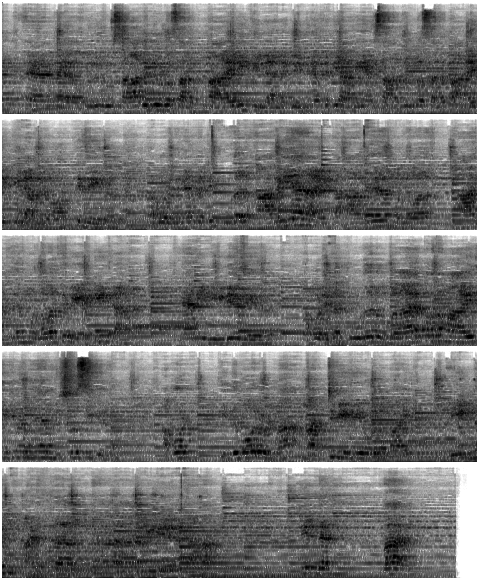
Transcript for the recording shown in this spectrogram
ഒരു സാധ്യതയുള്ള സ്ഥലത്തുനിന്നായിരിക്കില്ല അല്ലെങ്കിൽ ഇതിനെപ്പറ്റി അറിയാൻ സാധ്യതയുള്ള സ്ഥലത്തായിരിക്കില്ല അവർ വർക്ക് ചെയ്യുന്നത്. അപ്പോൾ ഇതിനെപ്പറ്റി കൂടുതൽ അറിയാനായിട്ട് ആഗ്രഹമുള്ളവർ ആഗ്രഹമുള്ളവർക്ക് വേണ്ടിയിട്ടാണ് ഞാൻ ഈ വീഡിയോ ചെയ്തത്. അപ്പോൾ ഇത് കൂടുതൽ ഉപകാരപ്രദമായിരിക്കുമെന്ന് ഞാൻ വിശ്വസിക്കുന്നു. അപ്പോൾ ഇതുപോലുള്ള മറ്റ് വീഡിയോകളുമായി மீண்டும் அடுத்த பாய்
